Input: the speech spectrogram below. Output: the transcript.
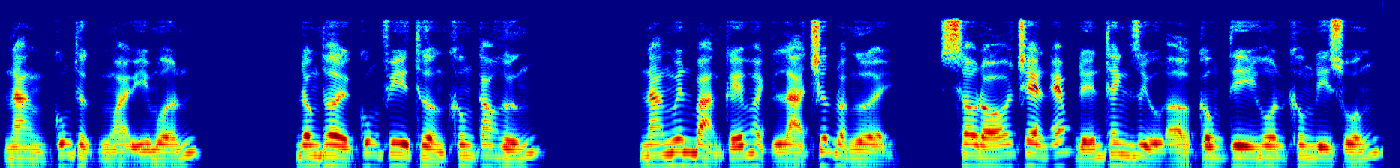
nàng cũng thực ngoài ý muốn. Đồng thời cũng phi thường không cao hứng. Nàng nguyên bản kế hoạch là trước đoạt người, sau đó chen ép đến thanh Dữu ở công ty hôn không đi xuống.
